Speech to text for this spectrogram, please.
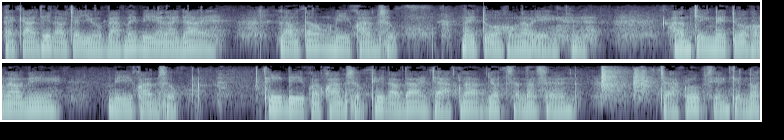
แต่การที่เราจะอยู่แบบไม่มีอะไรได้ เราต้องมีความสุขในตัวของเราเอง ความจริงในตัวของเรานี่มีความสุข ที่ดีกว่าความสุขที่เราได้จากลาบยศสรรเสริญ จากรูปเสียงกลิ่นรส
